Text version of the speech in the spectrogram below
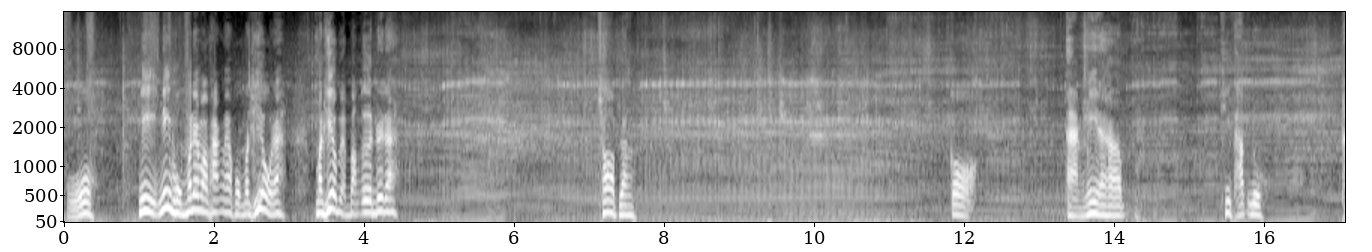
โอ้นี่นี่ผมไม่ได้มาพักนะ ผมมาเที่ยวนะ มาเที่ยวแบบบังเอิญด้วยนะ ชอบจัง ก็อ่างนี่นะครับ ที่พักดูท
